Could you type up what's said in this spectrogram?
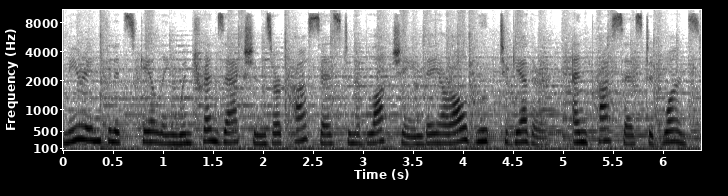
Near infinite scaling when transactions are processed in a blockchain they are all grouped together and processed at once.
